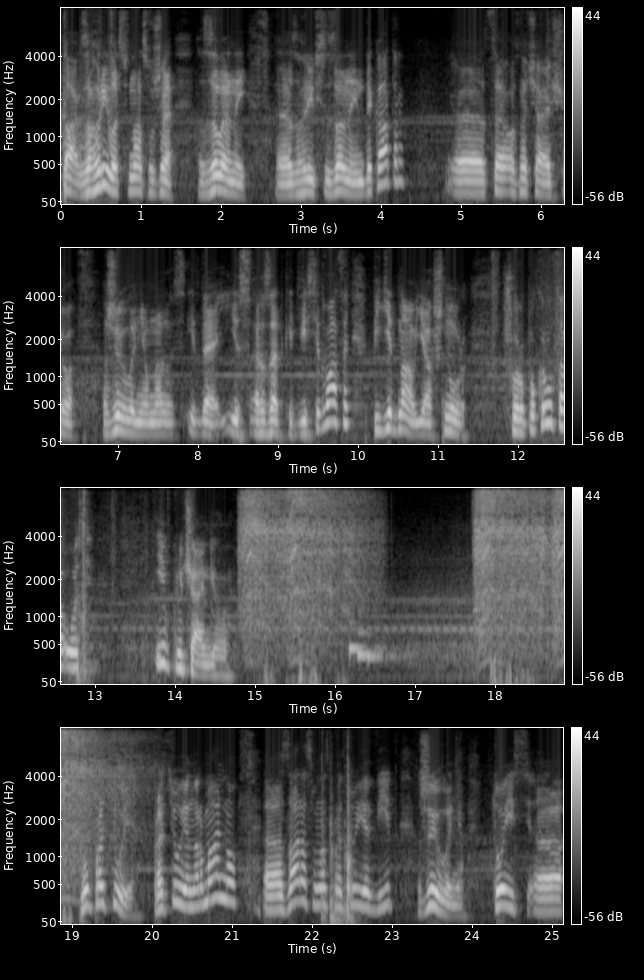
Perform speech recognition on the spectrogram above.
Так, загорілось у нас вже зелений, е, загорівся зелений індикатор. Е, Це означає, що живлення у нас іде із розетки 220. Під'єднав я шнур шурупокрута ось і включаємо його. Ну, працює. Працює нормально. Е, Зараз у нас працює від живлення. Тобто, е,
